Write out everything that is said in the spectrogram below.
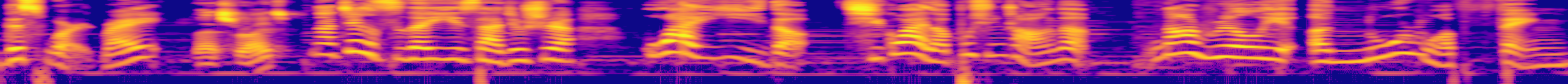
This word, right? That's right. 那这个词的意思啊，就是怪异的、奇怪的、不寻常的。Not really a normal thing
